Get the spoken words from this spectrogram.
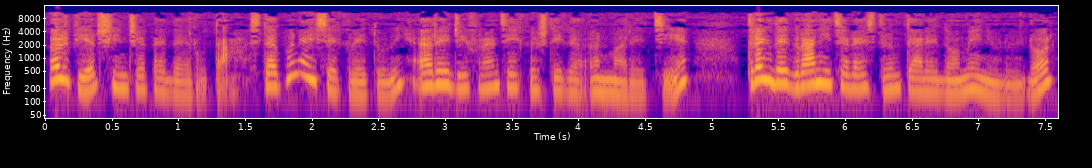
Îl pierd și începe deruta. Stăpânei secretului, regii Franței câștigă în măreție, trec de granițele strâmte ale domeniului lor,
